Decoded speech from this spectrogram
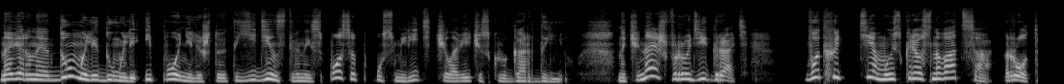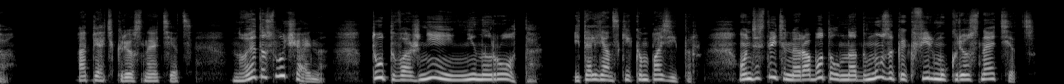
наверное, думали-думали и поняли, что это единственный способ усмирить человеческую гордыню. Начинаешь вроде играть. Вот хоть тему из крестного отца, рота. Опять крестный отец. Но это случайно. Тут важнее Нина Рота, итальянский композитор. Он действительно работал над музыкой к фильму «Крестный отец»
